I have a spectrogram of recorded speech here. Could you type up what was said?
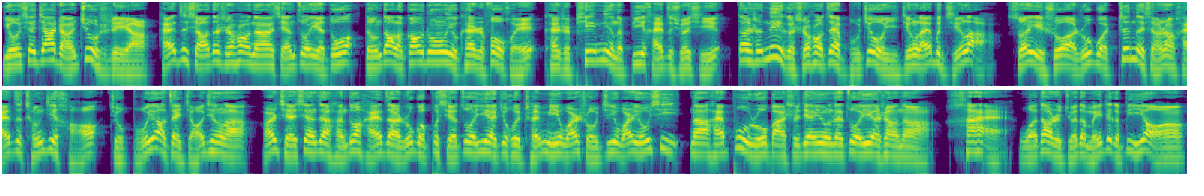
有些家长就是这样，孩子小的时候呢嫌作业多，等到了高中又开始后悔，开始拼命的逼孩子学习，但是那个时候再补救已经来不及了。所以说，如果真的想让孩子成绩好，就不要再矫情了。而且现在很多孩子如果不不写作业，就会沉迷玩手机、玩游戏，那还不如把时间用在作业上呢。嗨，我倒是觉得没这个必要啊。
